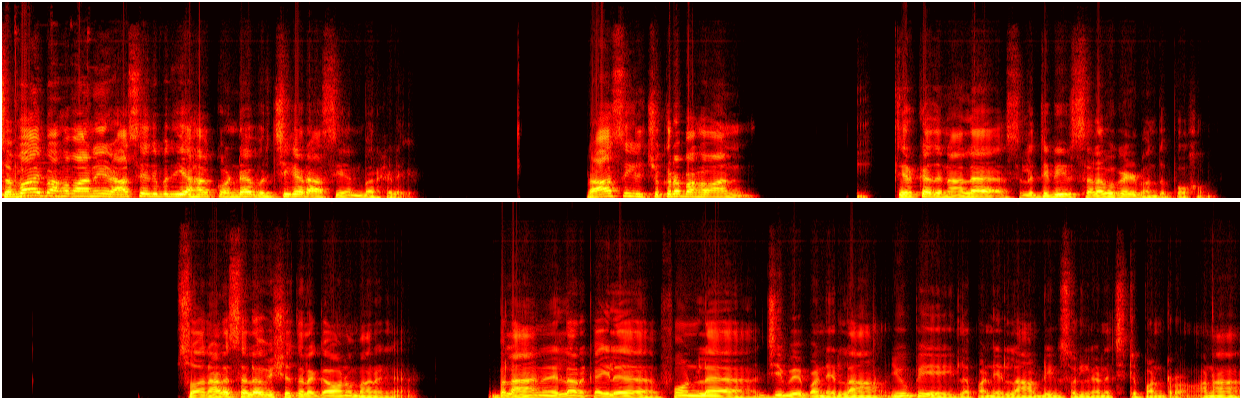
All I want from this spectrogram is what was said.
செவ்வாய் பகவானை ராசியதிபதியாக கொண்ட விருச்சிக ராசி அன்பர்களே ராசியில் சுக்கர பகவான் இருக்கிறதுனால சில திடீர் செலவுகள் வந்து போகும். ஸோ அதனால் செலவு விஷயத்தில் கவனமாக இருங்க. இப்போலாம் எல்லோரும் கையில் ஃபோனில் ஜிபே பண்ணிடலாம் யூபிஐயில் பண்ணிடலாம் அப்படின்னு சொல்லி நினச்சிட்டு பண்ணுறோம் ஆனால்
